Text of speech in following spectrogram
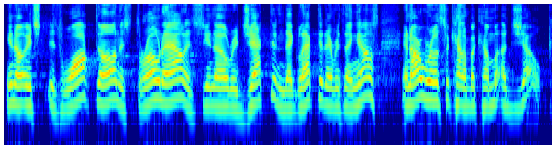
You know, it's, it's walked on, it's thrown out, it's, you know, rejected neglected, everything else. In our world, it's kind of become a joke.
